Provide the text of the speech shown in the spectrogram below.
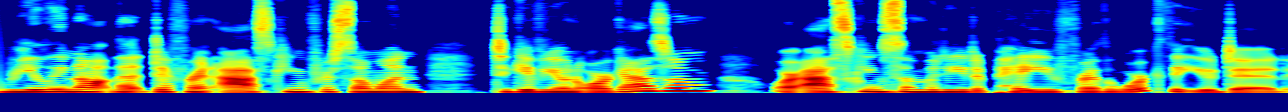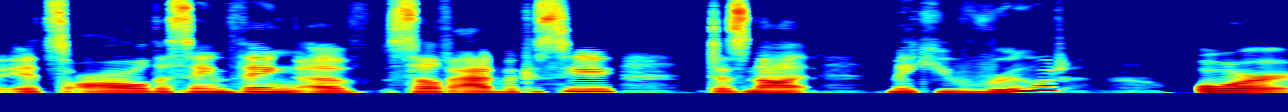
really not that different asking for someone to give you an orgasm or asking somebody to pay you for the work that you did. It's all the same thing of self-advocacy does not make you rude or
